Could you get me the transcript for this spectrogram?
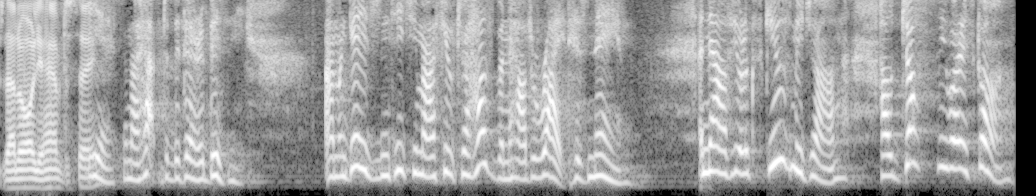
Is that all you have to say? Yes, and I happen to be very busy. I'm engaged in teaching my future husband how to write his name. And now, if you'll excuse me, John, I'll just see where he's gone.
